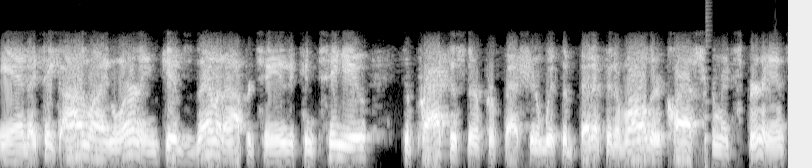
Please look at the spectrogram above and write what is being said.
And I think online learning gives them an opportunity to continue to practice their profession with the benefit of all their classroom experience.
